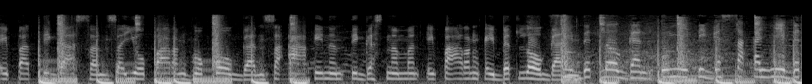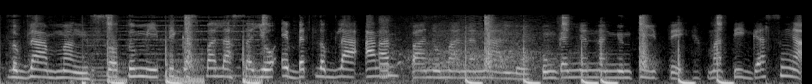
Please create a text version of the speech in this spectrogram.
ay patigasan. Sa'yo parang hokogan Sa akin ang tigas naman ay parang kay Betlogan. Betlogan, tumitigas sa kanya, betlog lamang. So tumitigas pala sa'yo, eh betlog laang At paano mananalo? Kung ganyan lang yung titi Matigas nga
